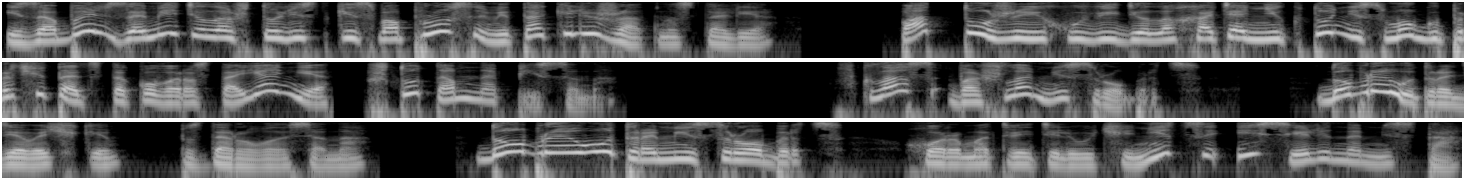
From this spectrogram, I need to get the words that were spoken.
Изабель заметила, что листки с вопросами так и лежат на столе. Пат тоже их увидела, хотя никто не смог бы прочитать с такого расстояния, что там написано. В класс вошла мисс Робертс. «Доброе утро, девочки!» — поздоровалась она. «Доброе утро, мисс Робертс!» — хором ответили ученицы и сели на места.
